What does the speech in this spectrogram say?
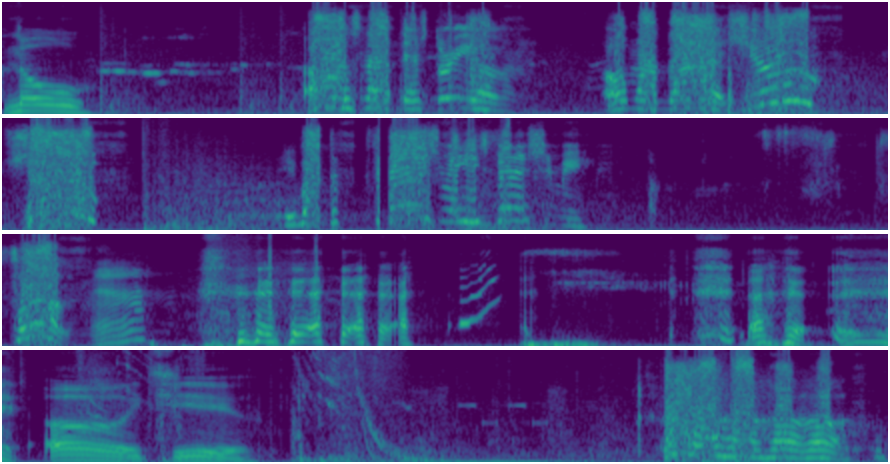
No. Oh, it's not. There's three of them. Oh my God! Shoot! Shoot! He about to finish me. He's finishing me. Fuck, man. oh, chill. Oh, oh, oh,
